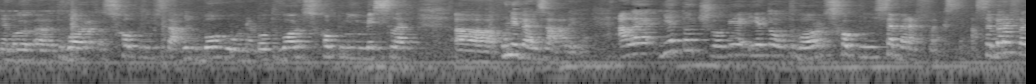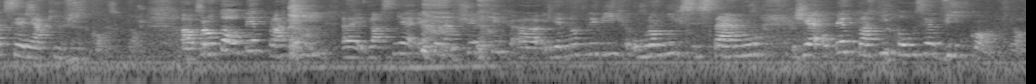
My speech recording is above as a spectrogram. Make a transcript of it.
nebo uh, tvor schopný vztahu k Bohu, nebo tvor schopný myslet uh, univerzálně ale je to člověk, je to tvor schopný sebereflexe. A sebereflexe je nějaký výkon. No. A proto opět platí eh, vlastně jako na všech těch eh, jednotlivých úrovních systému, že opět platí pouze výkon. Jo.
